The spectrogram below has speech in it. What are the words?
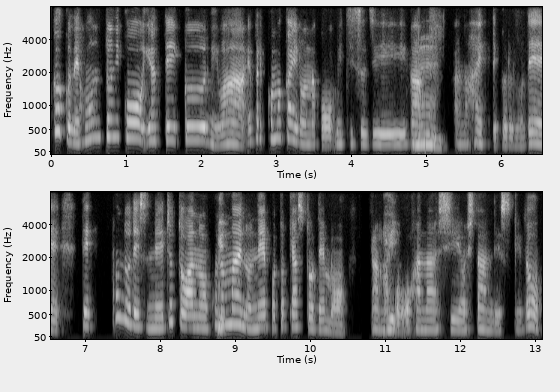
かくね、本当にこう、やっていくには、やっぱり細かいいろんなこう、道筋が、うん。あの、入ってくるので、で、今度ですね、ちょっとあの、この前のね、ポッドキャストでも、あの、はいお話をしたんですけど、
